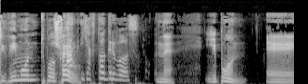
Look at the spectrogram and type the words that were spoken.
ειδήμων του ποδοσφαίρου. Α, γι' αυτό ακριβώς. Ναι. Λοιπόν, ε,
